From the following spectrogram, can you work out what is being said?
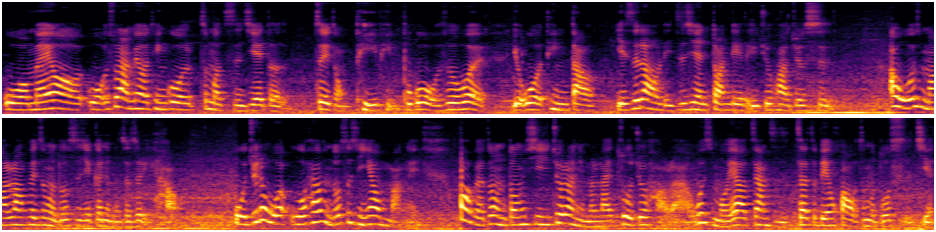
我没有，我虽然没有听过这么直接的这种批评，不过我是会有我有听到，也是让我理智线断裂的一句话，就是啊，我为什么要浪费这么多时间跟你们在这里耗？我觉得我我还有很多事情要忙哎，报表这种东西就让你们来做就好啦，为什么要这样子在这边花我这么多时间？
